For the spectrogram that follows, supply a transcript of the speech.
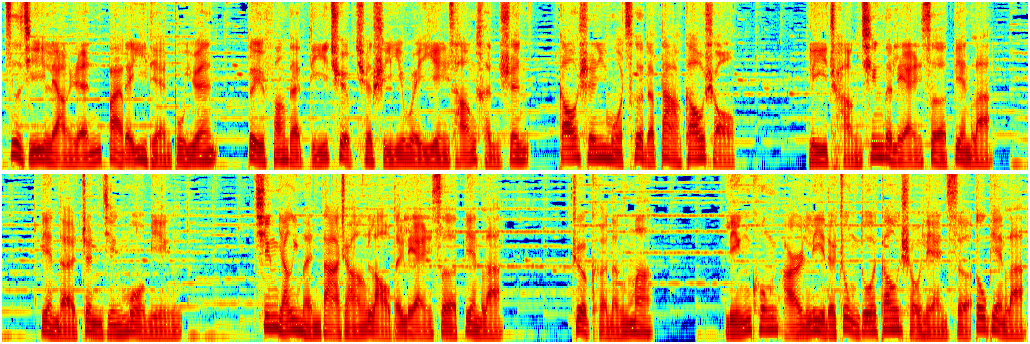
自己两人败得一点不冤，对方的的确却是一位隐藏很深、高深莫测的大高手。李长青的脸色变了，变得震惊莫名。青阳门大长老的脸色变了，这可能吗？凌空而立的众多高手脸色都变了，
